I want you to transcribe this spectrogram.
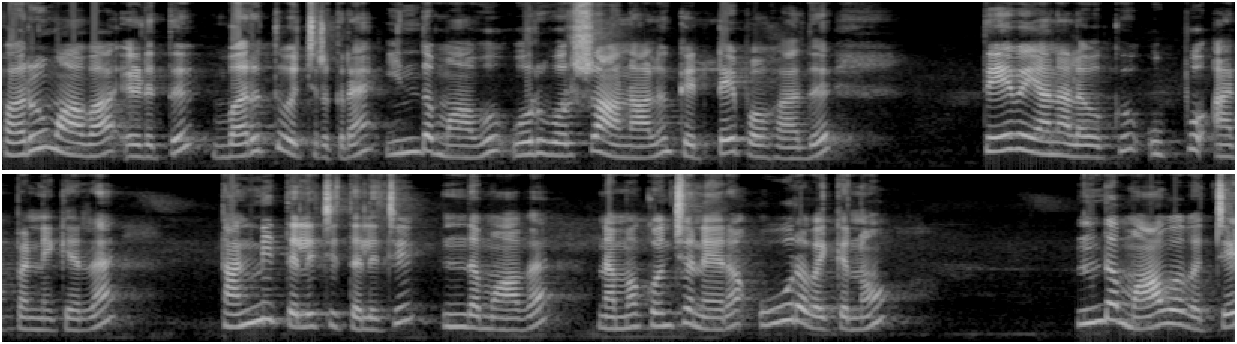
பருமாவாக எடுத்து வறுத்து வச்சுருக்கிறேன். இந்த மாவு ஒரு வருஷம் ஆனாலும் கெட்டே போகாது. தேவையான அளவுக்கு உப்பு ஆட் பண்ணிக்கிறேன். தண்ணி தெளித்து தெளித்து இந்த மாவை நம்ம கொஞ்சம் நேரம் ஊற வைக்கணும். இந்த மாவை வச்சே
